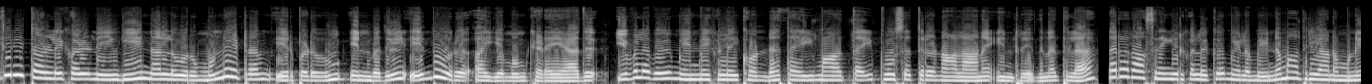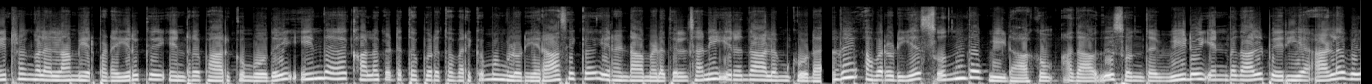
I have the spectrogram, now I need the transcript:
எதிரி தொல்லைகள் நீங்கி நல்ல ஒரு முன்னேற்றம் ஏற்படும் என்பதில் எந்த ஒரு ஐயமும் கிடையாது. இவ்வளவு மேன்மைகளை கொண்ட தை மா தைப்பூச திருநாளான இன்றைய தினத்துல தரராசினியர்களுக்கு மேலும் என்ன மாதிரியான முன்னேற்றங்கள் எல்லாம் ஏற்பட இருக்கு என்று பார்க்கும்போது இந்த காலகட்டத்தை பொறுத்த வரைக்கும் உங்களுடைய ராசிக்கு இரண்டாம் இடத்தில் சனி இருந்தாலும் கூட அது அவருடைய சொந்த வீடாகும். அதாவது சொந்த வீடு என்பதால் பெரிய அளவு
